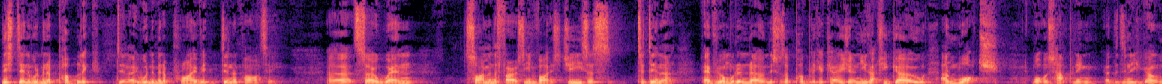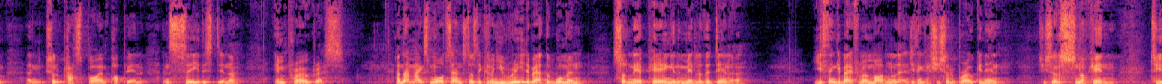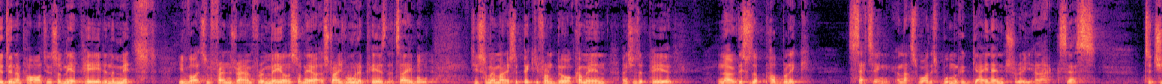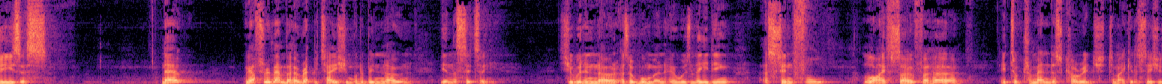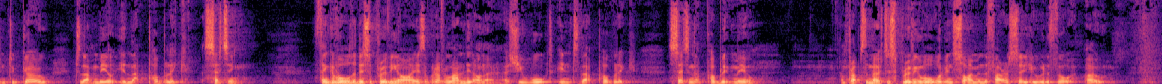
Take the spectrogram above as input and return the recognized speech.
This dinner would have been a public dinner, it wouldn't have been a private dinner party. Uh, so when Simon the Pharisee invites Jesus to dinner, everyone would have known this was a public occasion. And you could actually go and watch what was happening at the dinner. You could go and, and sort of pass by and pop in and see this dinner in progress. And that makes more sense, doesn't it? Because when you read about the woman suddenly appearing in the middle of the dinner, you think about it from a modern lens, you think she's sort of broken in. She sort of snuck in to your dinner party and suddenly appeared in the midst. You invite some friends round for a meal, and suddenly a strange woman appears at the table. She somehow managed to pick your front door, come in, and she's appeared. No, this was a public setting, and that's why this woman could gain entry and access to Jesus. Now, we have to remember her reputation would have been known in the city. She would have been known as a woman who was leading a sinful life. So for her, it took tremendous courage to make a decision to go to that meal in that public setting. Think of all the disapproving eyes that would have landed on her as she walked into that public setting, that public meal. And perhaps the most disapproving of all would have been Simon the Pharisee, who would have thought, oh,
